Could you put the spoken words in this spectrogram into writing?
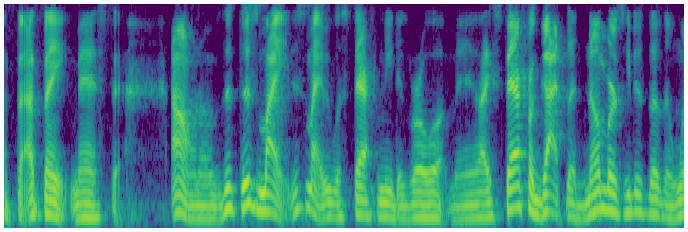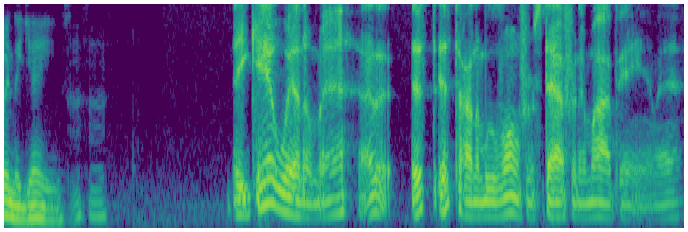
I, th- I think, man, St- I don't know. This this might this might be what Stafford need to grow up, man. Like Stafford got the numbers, he just doesn't win the games. Mm-hmm. He can't win them, man. It's it's time to move on from Stafford, in my opinion, man.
